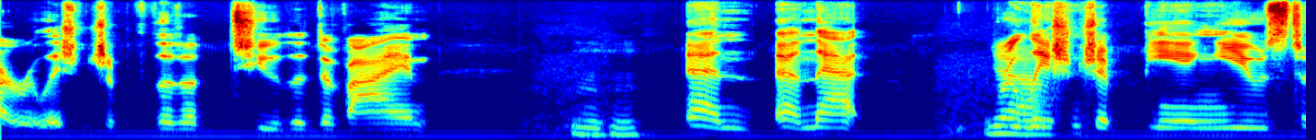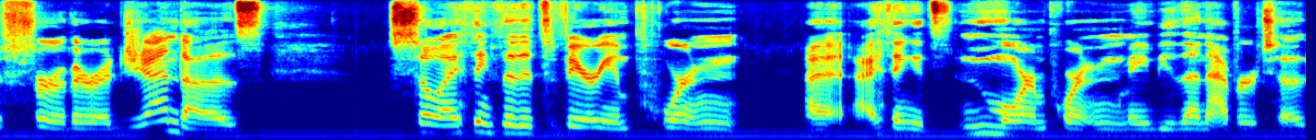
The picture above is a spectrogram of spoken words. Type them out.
our relationship to the, to the divine, hmm and and that Yeah. relationship being used to further agendas. So I think that it's very important. I, I think it's more important maybe than ever to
